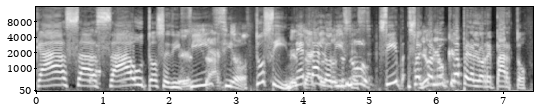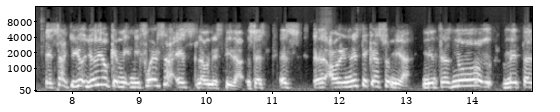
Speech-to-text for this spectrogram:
Casas, autos, edificios. Exacto. Tú sí, neta lo Entonces, dices. no. sí, soy Yo corrupto, que- pero lo reparto. Exacto, yo, yo digo que mi, mi fuerza es la honestidad. O sea, es, es, eh, ahora, en este caso, mira, mientras no metan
